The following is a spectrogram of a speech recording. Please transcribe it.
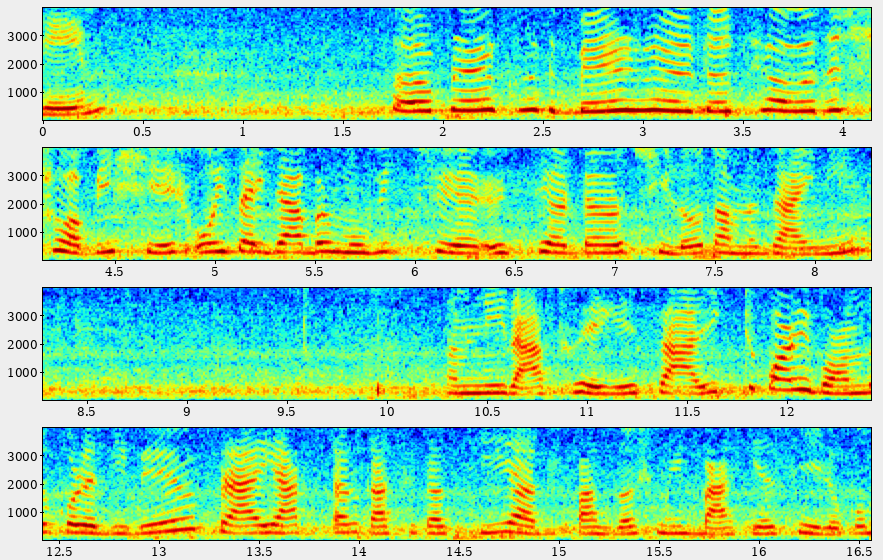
গেম আমরা এখন বের হয়ে যাচ্ছে আমাদের সবই শেষ। ওই সাইডে আবার মুভি থিয়েটার ছিল তো আমরা যাইনি। এমনি রাত হয়ে গেছে। আর একটু পরেই বন্ধ করে দিবে। প্রায় আটটার কাছাকাছি আর পাঁচ দশ মিনিট বাকি আছে। এরকম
